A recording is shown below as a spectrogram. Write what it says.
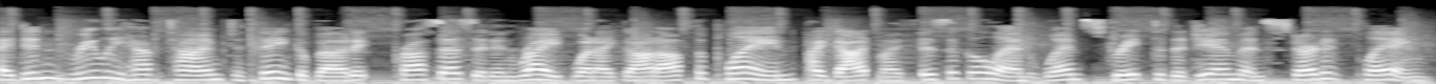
I didn't really have time to think about it, process it and right when I got off the plane, I got my physical and went straight to the gym and started playing.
